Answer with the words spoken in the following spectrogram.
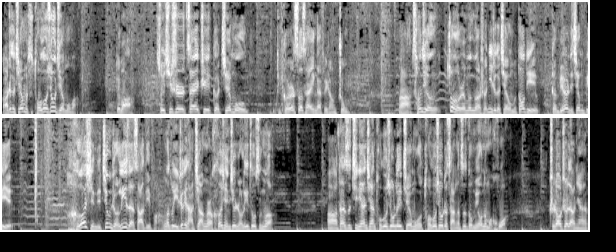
啊。这个节目是脱口秀节目嘛，对吧？所以其实在这个节目的个人色彩应该非常重。啊，曾经总有人问我说：“你这个节目到底跟别人的节目比，核心的竞争力在啥地方？”我就一直给他讲，我说核心竞争力就是我。啊，但是几年前脱口秀类节目“脱口秀”这三个字都没有那么火，直到这两年，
